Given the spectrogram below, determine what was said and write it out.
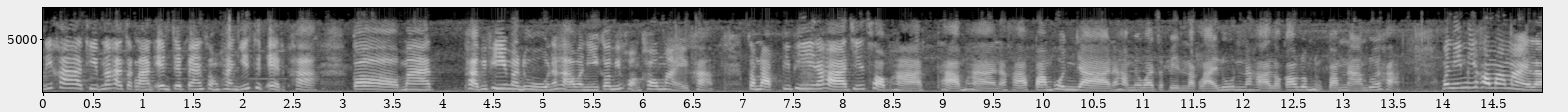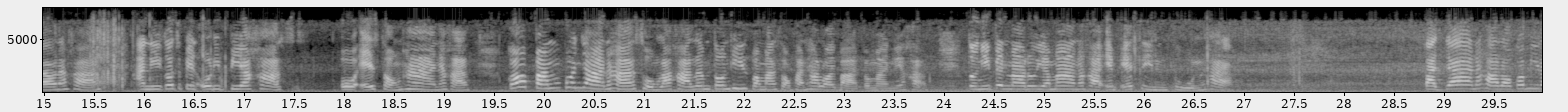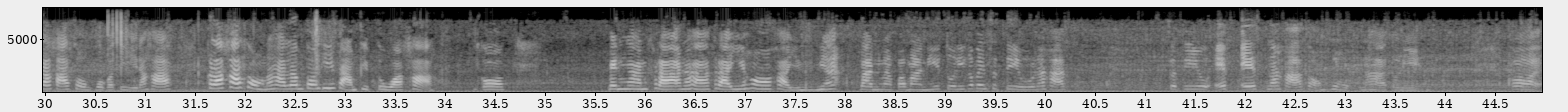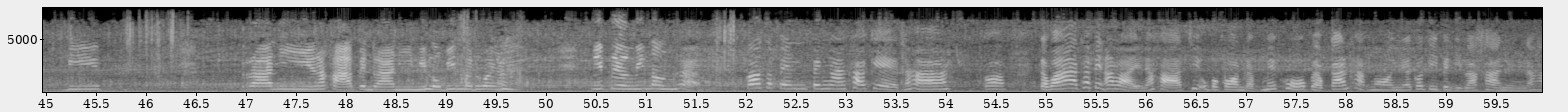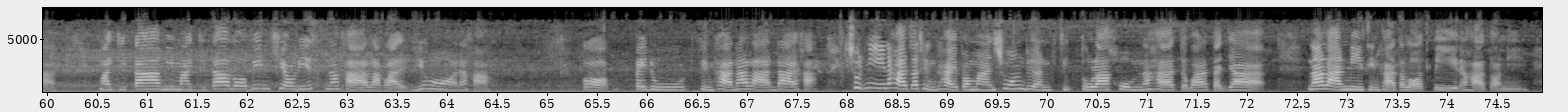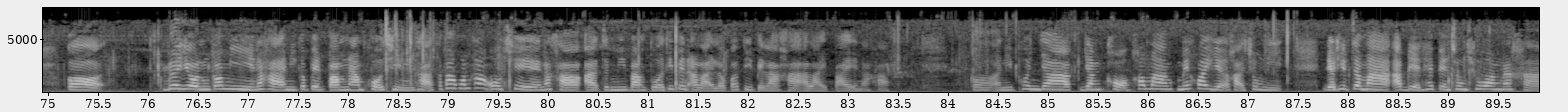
วัสดีค่ะทิปนะคะจากร้าน M Japan 2021 ค่ะ ก็มาพาพี่ๆมาดูนะคะ วันนี้ก็มีของเข้าใหม่ค่ะสำหรับพี่ๆนะคะที่สอบหาถามหานะคะปั๊มพ่นยานะคะ ไม่ว่าจะเป็นหลากหลายรุ่นนะคะ แล้วก็รวมถึงปั๊มน้ำด้วยค่ะ วันนี้มีเข้ามาใหม่แล้วนะคะ อันนี้ก็จะเป็นโอลิเปียค่ะ OS 25นะคะ ก็ปั๊มพ่นยานะคะ สูงราคาเริ่มต้นที่ประมาณ 2,500 บาทประมาณนี้ค่ะ ตัวนี้เป็นมารุยาม่านะคะ MS 410ค่ะ ตัดหญ้านะคะ เราก็มีราคาส่งปกตินะคะ ราคาส่งนะคะ เริ่มต้นที่ 30 ตัวค่ะ ก็เป็นงานครานะคะครายี่ห้อค่ะอย่างเนี้ยบันมาประมาณนี้ตัวนี้ก็เป็นสตีลนะคะสตีล FS นะคะ26นะคะ ตัวนี้ ก็มีราณีนะคะ เป็นราณีมีโรบินมาด้วยนะนิดนึงนิดนึงค่ะ ก็จะเป็นเป็นงานคาเกตนะคะ ก็แต่ว่าถ้าเป็นอะไหล่นะคะ ที่อุปกรณ์แบบไม่ครบแบบก้านหักงออย่างเงี้ยก็ตีเป็นอีกราคาหนึ่งนะคะ มากีตามีมากีตาโรบินเคียวลิสนะคะ หลากหลายยี่ห้อนะคะ ก็ไปดูสินค้าหน้าร้านได้ค่ะ ชุดนี้นะคะจะถึงไทยประมาณช่วงเดือนตุลาคมนะคะ แต่ว่าตัดหญ้าหน้าร้านมีสินค้าตลอดปีนะคะ ตอนนี้ก็เรือยนต์ก็มีนะคะ อันนี้ก็เป็นปั๊มน้ำโคชินค่ะ สภาพค่อนข้างโอเคนะคะ อาจจะมีบางตัวที่เป็นอะไหล่แล้วก็ตีเป็นราคาอะไหล่ไปนะคะ ก็อันนี้พ่นยายังของเข้ามาไม่ค่อยเยอะค่ะช่วงนี้ เดี๋ยวทิพย์จะมาอัปเดตให้เป็นช่วงๆนะคะ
